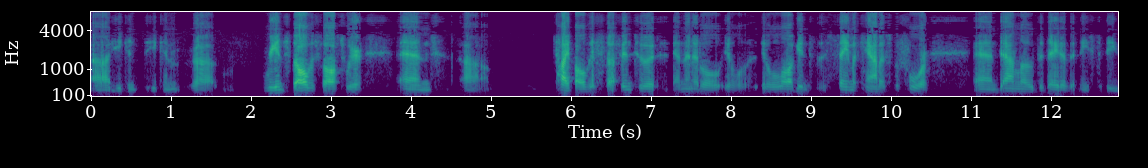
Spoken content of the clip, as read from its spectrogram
uh, he can he can uh, reinstall the software and um, type all this stuff into it, and then it'll it'll it'll log into the same account as before and download the data that needs to be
